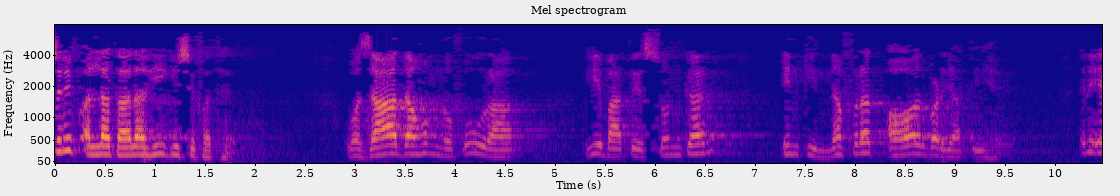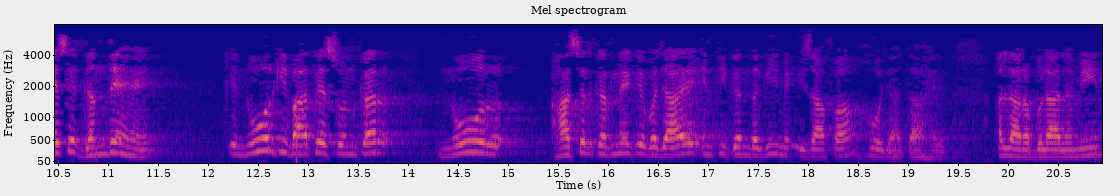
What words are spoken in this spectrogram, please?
صرف اللہ تعالی ہی کی صفت ہے۔ وہ زیادہ نفورا۔ یہ باتیں سن کر ان کی نفرت اور بڑھ جاتی ہے۔ یعنی ایسے گندے ہیں کہ نور کی باتیں سن کر نور حاصل کرنے کے بجائے ان کی گندگی میں اضافہ ہو جاتا ہے۔ اللہ رب العالمین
